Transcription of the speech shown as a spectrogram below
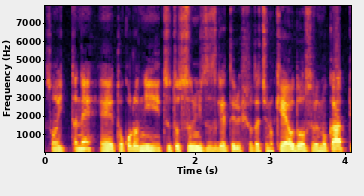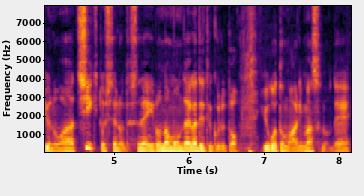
そういったね、えー、ところにずっと住み続けてる人たちのケアをどうするのかっていうのは地域としてのですねいろんな問題が出てくるということもありますので、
